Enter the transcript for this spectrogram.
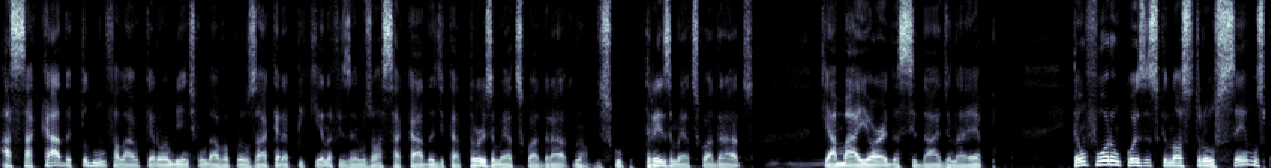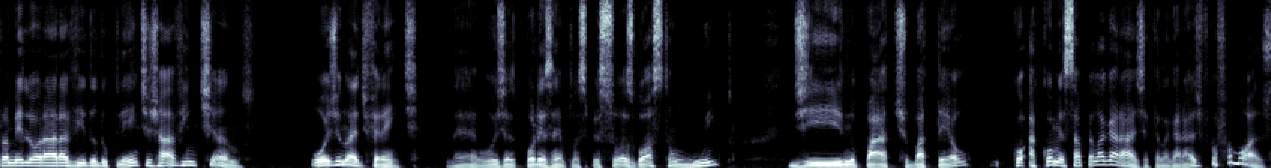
A sacada, que todo mundo falava que era um ambiente que não dava para usar, que era pequena, fizemos uma sacada de 14 metros quadrados, não, desculpa, 13 metros quadrados, que é a maior da cidade na época. Então foram coisas que nós trouxemos para melhorar a vida do cliente já há 20 anos. Hoje não é diferente. Né? Hoje, por exemplo, as pessoas gostam muito de ir no pátio Batel, a começar pela garagem. Aquela garagem ficou famosa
